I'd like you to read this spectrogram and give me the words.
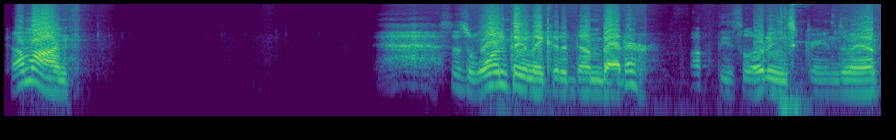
Come on. Is one thing they could have done better. Fuck these loading screens, man.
